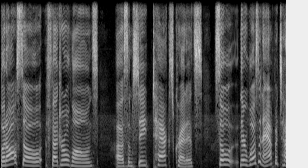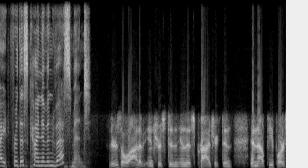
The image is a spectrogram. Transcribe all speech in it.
but also federal loans, uh, some state tax credits. So there was an appetite for this kind of investment there's a lot of interest in, in this project and and now people are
